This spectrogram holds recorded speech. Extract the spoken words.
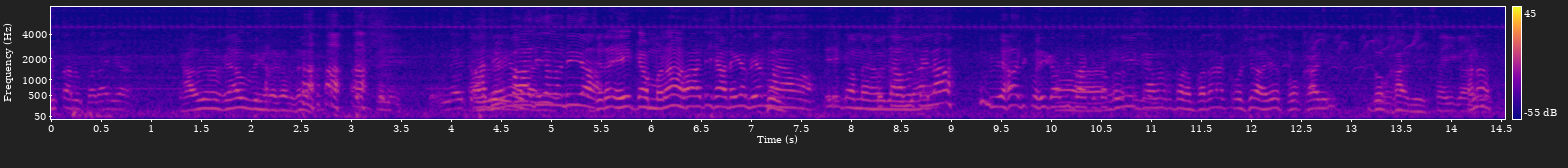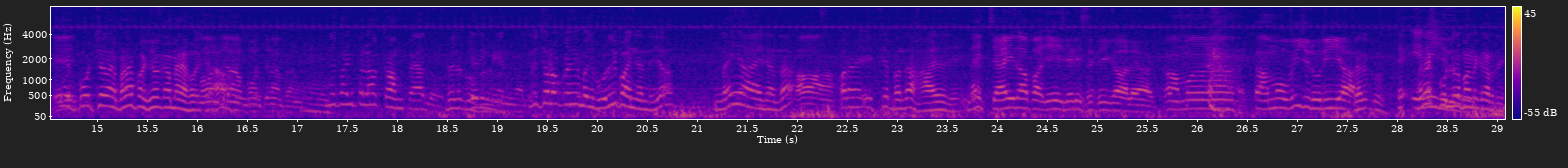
ਤੁਹਾਨੂੰ ਪਤਾ ਹੀ ਆ। ਕਾਲੂ ਦਾ ਵਿਆਹ ਵੀ ਵੇਖ ਰਿਹਾ ਨੇ ਚਾਹੀ ਪਾਰਟੀ ਚੱਲਣ ਦੀ ਆ। ਜਿਹੜਾ ਇਹ ਕੰਮ ਨਾ। ਪਾਰਟੀ ਛੱਡ ਕੇ ਫੇਰ ਮਾਇਆ ਵਾ ਇਹ ਕੰਮ ਇਹੋ ਜਿਹਾ ਕੰਮ ਹੀ ਆ। ਪਹਿਲਾਂ ਵਿਆਹ ਦੀ ਕੋਈ ਗੱਲ ਨਹੀਂ ਬਾਕੀ ਤਾਂ ਇਹ ਕੰਮ ਤੁਹਾਨੂੰ ਪਤਾ ਕੁਛ ਆ ਜੇ ਸੌਖਾ ਜੀ ਦੁੱਖਾ ਜੀ। ਸਹੀ ਹਨਾ? ਇਹ ਪੁੱਛਣਾ ਬੜਾ ਪਸ਼ੂ ਕੰਮ ਇਹੋ ਜਿਹਾ। ਪਹੁੰਚਣਾ ਪਹੁੰਚਣਾ ਪੈਣਾ। ਨਹੀਂ ਭਾਈ ਪਹਿਲਾਂ ਕੰਮ ਪੈ ਦੋ ਬਿਲਕੁਲ ਜਿਹੜੀ ਮੇਨ ਗੱਲ ਨਹੀਂ ਚਲੋ ਕੋਈ ਮਜਬੂਰੀ ਬਣ ਜਾਂਦੀ ਆ। ਨਹੀਂ ਆਇਆ ਜਾਂਦਾ ਪਰ ਇੱਥੇ ਬੰਦਾ ਹਾਜ਼ਰ ਜੇ ਨਹੀਂ ਚਾਹੀਦਾ ਭਾਜੀ ਜਿਹੜੀ ਸਿੱਧੀ ਗੱਲ ਆ। ਕੰਮ ਕੰਮ ਉਹ ਵੀ ਜ਼ਰੂਰੀ ਆ। ਬਿਲਕੁਲ। ਤੇ ਇਹ ਵੀ ਕੂਲਰ ਜ਼ਰੂਰੀ। ਬੰਦ ਕਰ ਦੇ।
